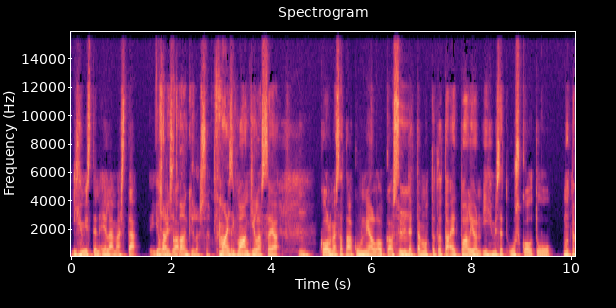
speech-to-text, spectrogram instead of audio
ihmisten elämästä. Ja Sä olisit vankilassa. Mä olisin vankilassa ja mm. 300 kunnianloukkaussyytettä, mm. mutta tota, et paljon ihmiset uskoutuu, mutta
